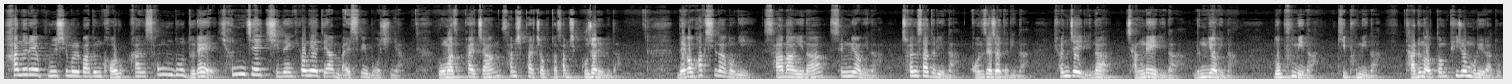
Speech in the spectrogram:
하늘의 부르심을 받은 거룩한 성도들의 현재 진행형에 대한 말씀이 무엇이냐? 로마서 8장 38절부터 39절입니다. 내가 확신하노니 사망이나 생명이나 천사들이나 권세자들이나 현재일이나 장래일이나 능력이나 높음이나 기품이나 다른 어떤 피조물이라도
